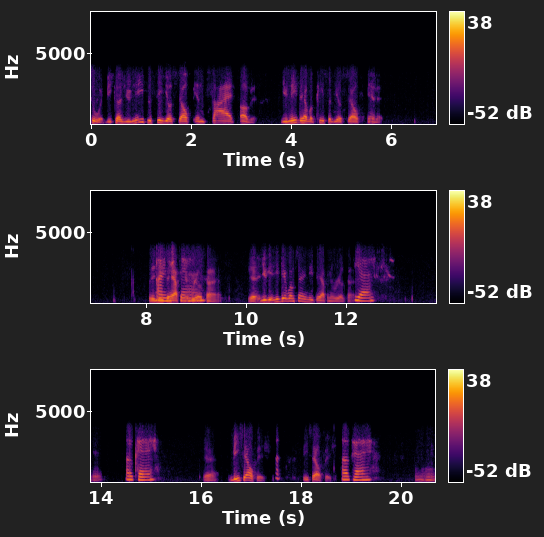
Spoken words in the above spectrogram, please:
to it," because you need to see yourself inside of it. You need to have a piece of yourself in it. But it needs to happen in real time. Yeah, you get you get what I'm saying? It needs to happen in real time. Yes. Yeah. Okay. yeah. Be selfish. Be selfish. Okay. hmm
